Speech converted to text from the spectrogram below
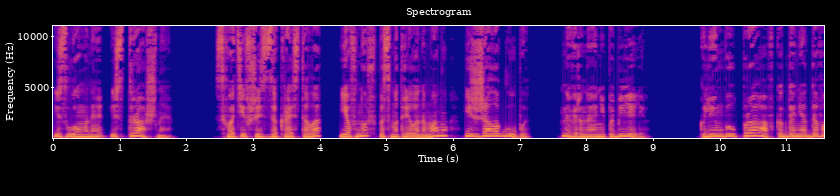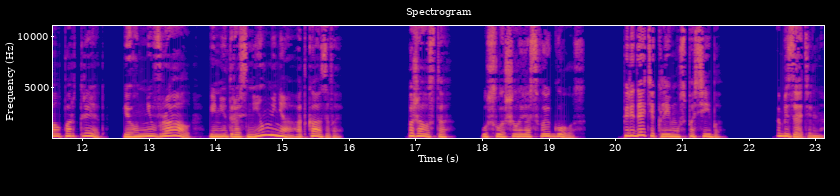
изломанная и страшная. Схватившись за край стола, я вновь посмотрела на маму и сжала губы. Наверное, они побелели. Клим был прав, когда не отдавал портрет, и он не врал и не дразнил меня, отказывая. Пожалуйста, услышала я свой голос. Передайте Климу спасибо. Обязательно.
